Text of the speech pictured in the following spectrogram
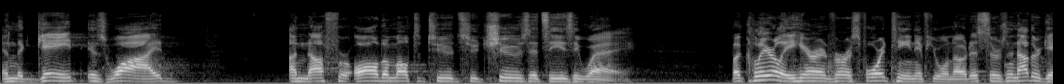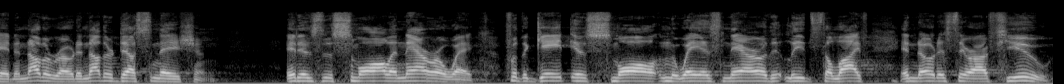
and the gate is wide enough for all the multitudes who choose its easy way. But clearly, here in verse 14, if you will notice, there's another gate, another road, another destination. It is the small and narrow way. For the gate is small and the way is narrow that leads to life. And notice there are few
